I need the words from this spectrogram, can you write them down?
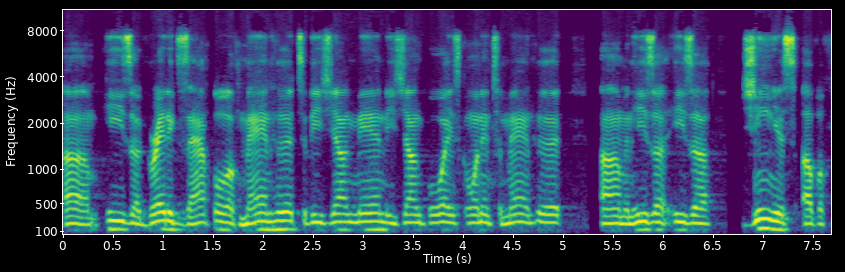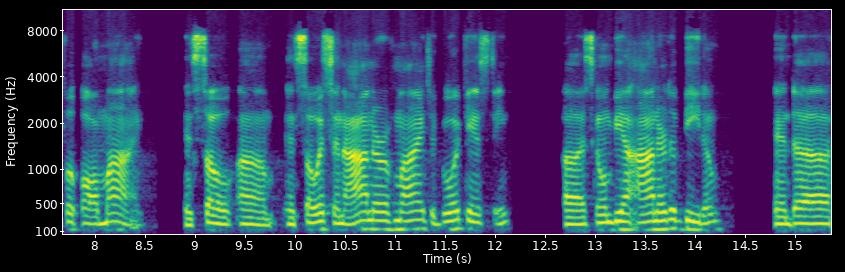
Um, he's a great example of manhood to these young men, these young boys going into manhood. Um, and he's a he's a genius of a football mind. And so um, and so it's an honor of mine to go against him. Uh, it's going to be an honor to beat him and uh,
